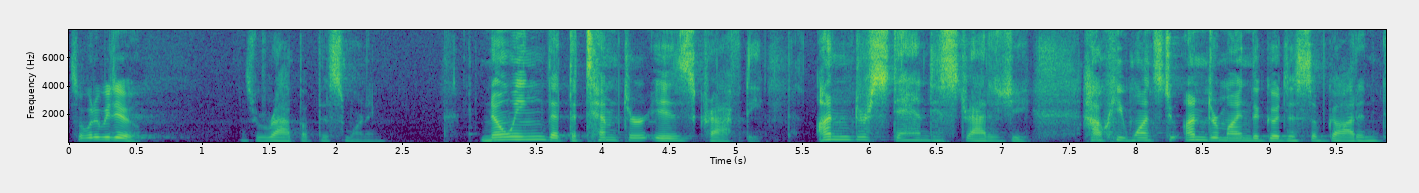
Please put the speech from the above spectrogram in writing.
So, what do we do as we wrap up this morning? Knowing that the tempter is crafty, understand his strategy, how he wants to undermine the goodness of God and,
